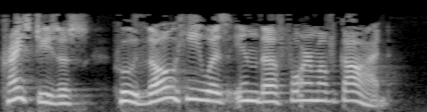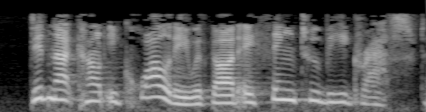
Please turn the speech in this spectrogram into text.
Christ Jesus, who though He was in the form of God, did not count equality with God a thing to be grasped.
